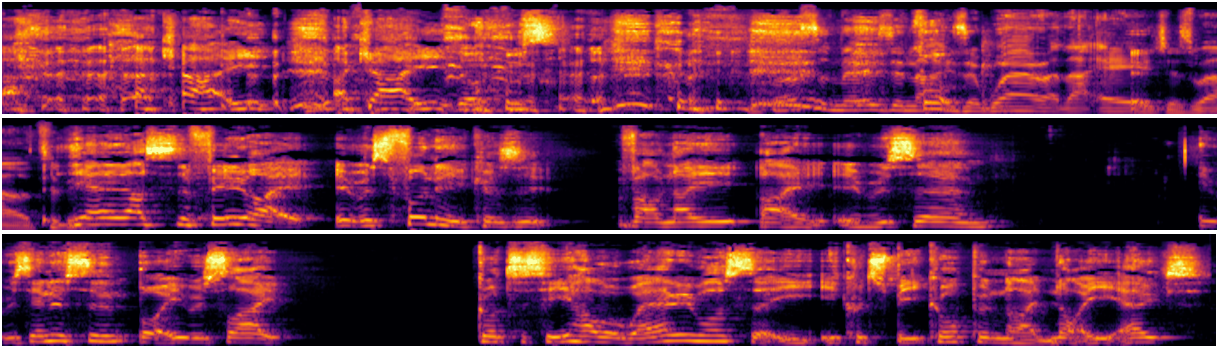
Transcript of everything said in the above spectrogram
I, I, I can't eat I can't eat those. That's amazing that he's aware at that age as well to be yeah that's the thing like it was funny because how naive like it was um it was innocent, but he was like good to see how aware he was that he, he could speak up and like not eat eggs.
